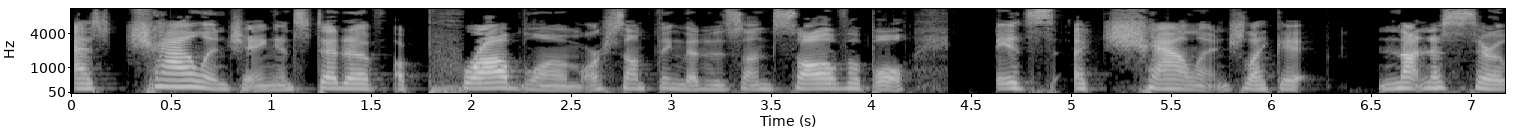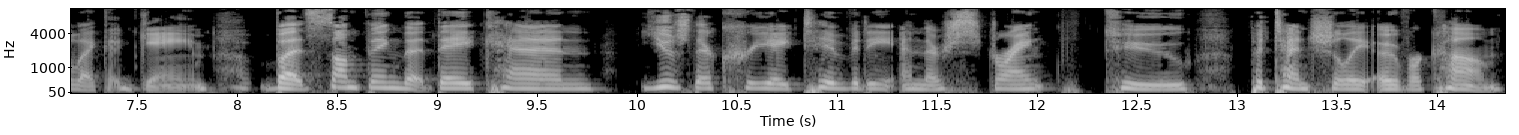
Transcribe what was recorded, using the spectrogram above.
as challenging instead of a problem or something that is unsolvable. It's a challenge, like a not necessarily like a game, but something that they can use their creativity and their strength to potentially overcome.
